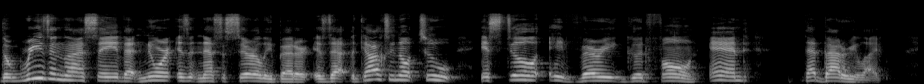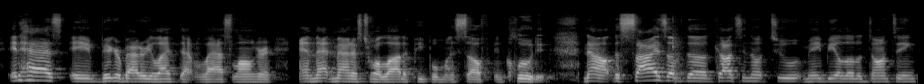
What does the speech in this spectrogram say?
The reason that I say that newer isn't necessarily better is that the Galaxy Note 2 is still a very good phone and that battery life. It has a bigger battery life that lasts longer, and that matters to a lot of people, myself included. Now, the size of the Galaxy Note 2 may be a little daunting,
